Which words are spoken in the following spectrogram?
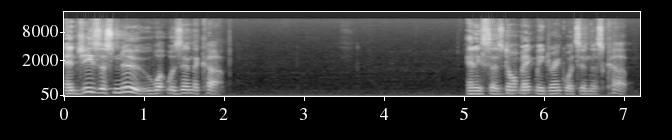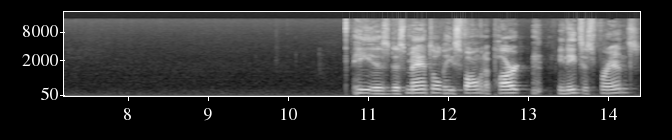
And Jesus knew what was in the cup. And he says, Don't make me drink what's in this cup. He is dismantled. He's fallen apart. He needs his friends.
